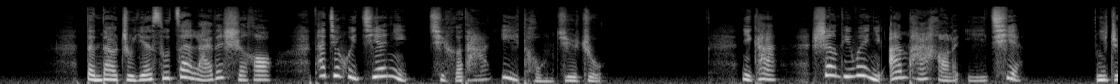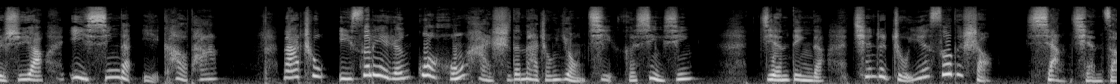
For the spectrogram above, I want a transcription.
等到主耶稣再来的时候，他就会接你去和他一同居住。你看，上帝为你安排好了一切。你只需要一心的倚靠他，拿出以色列人过红海时的那种勇气和信心，坚定的牵着主耶稣的手向前走。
